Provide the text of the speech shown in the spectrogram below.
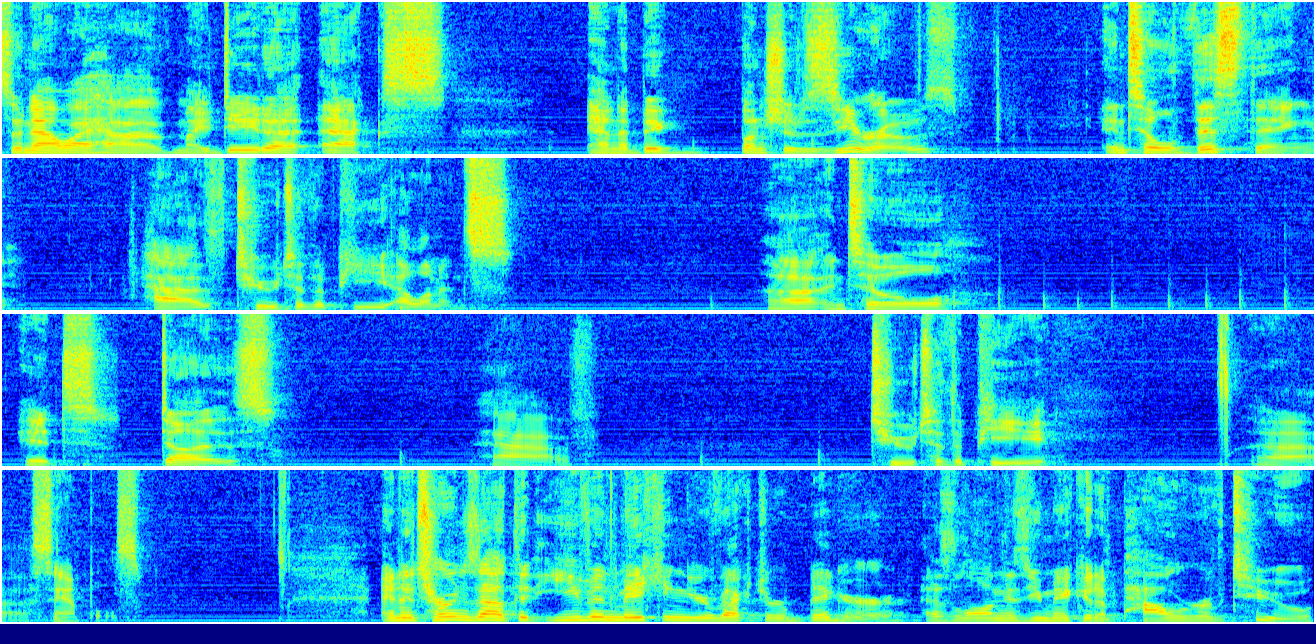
so now I have my data x and a big bunch of zeros until this thing has 2 to the p elements. Uh, until it does have 2 to the p uh, samples. And it turns out that even making your vector bigger, as long as you make it a power of 2,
